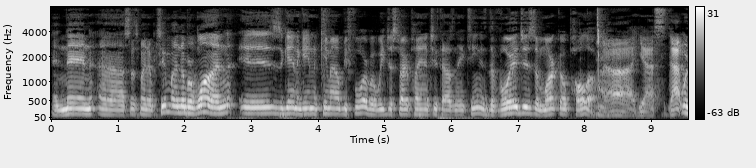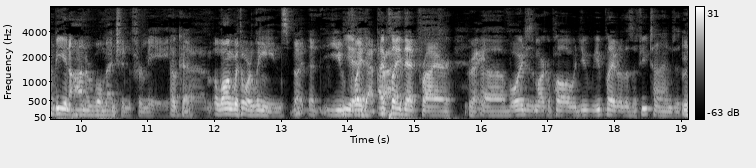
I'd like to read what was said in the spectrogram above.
And then, uh, so that's my number two. My number one is again a game that came out before, but we just started playing in 2018. Is the Voyages of Marco Polo. Ah, yes, that would be an honorable mention for me. Okay. um, along with Orleans, but you Yeah, played that. I prior. played that prior. Right. Uh, Voyages of Marco Polo. You you played with us a few times at Mhm.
